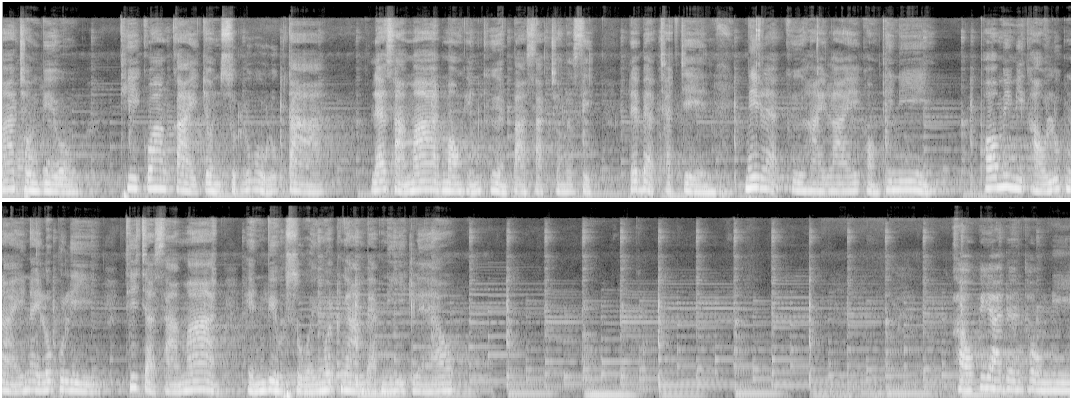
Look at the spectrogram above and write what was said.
มารถชมวิว ที่กว้างไกลจนสุดลูกหูลูกตา และสามารถมองเห็นเขื่อนป่าศักดิ์ชนลสิทธิ์ได้แบบชัดเจน นี่แหละคือไฮไลท์ของที่นี่ เพราะไม่มีเขาลูกไหนในลบบุรีที่จะสามารถเห็นวิวสวยงดงามแบบนี้อีกแล้ว เขาพญาเดินธงนี้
